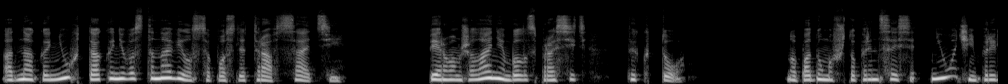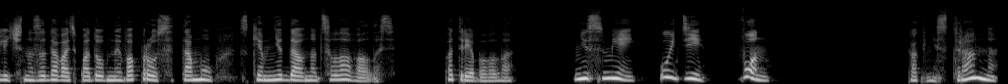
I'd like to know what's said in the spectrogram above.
однако нюх так и не восстановился после трав Сати. Первым желанием было спросить «Ты кто?». Но подумав, что принцессе не очень прилично задавать подобные вопросы тому, с кем недавно целовалась, потребовала «Не смей! Уйди! Вон!». Как ни странно,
